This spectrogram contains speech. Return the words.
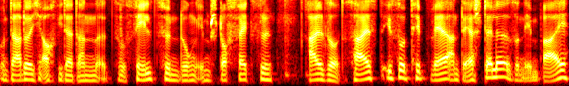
und dadurch auch wieder dann äh, zu Fehlzündungen im Stoffwechsel. Also, das heißt, Isotipp wäre an der Stelle, so nebenbei,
